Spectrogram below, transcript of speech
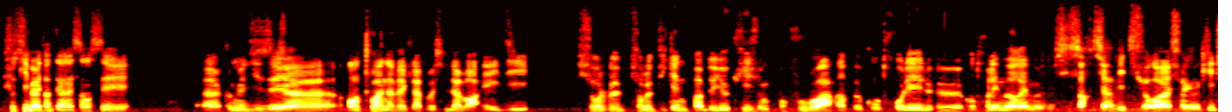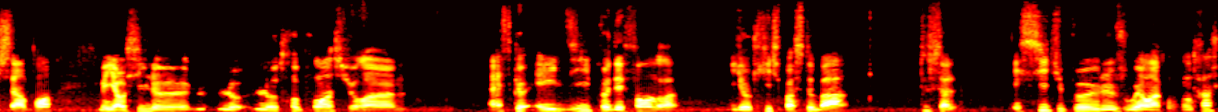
quelque chose qui va être intéressant, c'est, comme le disait Antoine, avec la possibilité d'avoir AD sur le, sur le pick and pop de Jokic, donc pour pouvoir un peu contrôler, le, contrôler Murray, mais aussi sortir vite sur, sur Jokic, c'est un point. Mais il y a aussi l'autre point sur euh, est-ce que AD peut défendre Jokic poste bas tout seul? Et si tu peux le jouer en un contre un, ce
